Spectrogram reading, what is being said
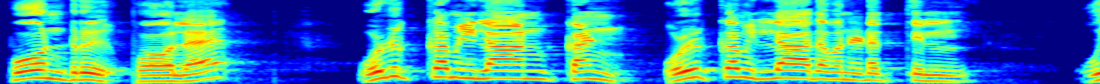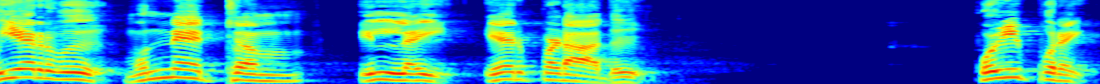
போன்று போல ஒழுக்கமிலான் கண் ஒழுக்கமில்லாதவனிடத்தில் உயர்வு முன்னேற்றம் இல்லை ஏற்படாது. பொழிப்புரை.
